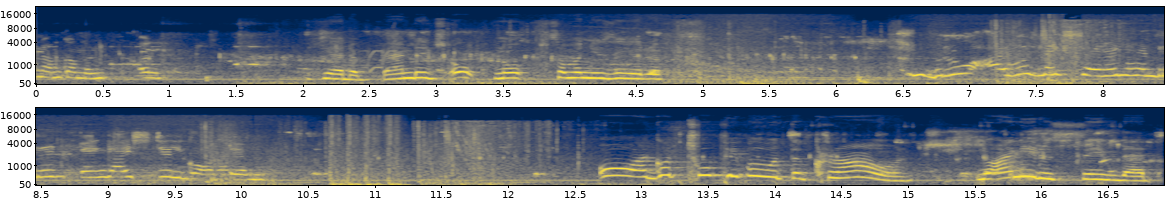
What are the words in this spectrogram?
coming, I'm coming. Oh, He had a bandage. Oh no, someone using a rift. bro, I was like 700 ping, I still got him. Oh, I got two people with the crown. No, I need to save that.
